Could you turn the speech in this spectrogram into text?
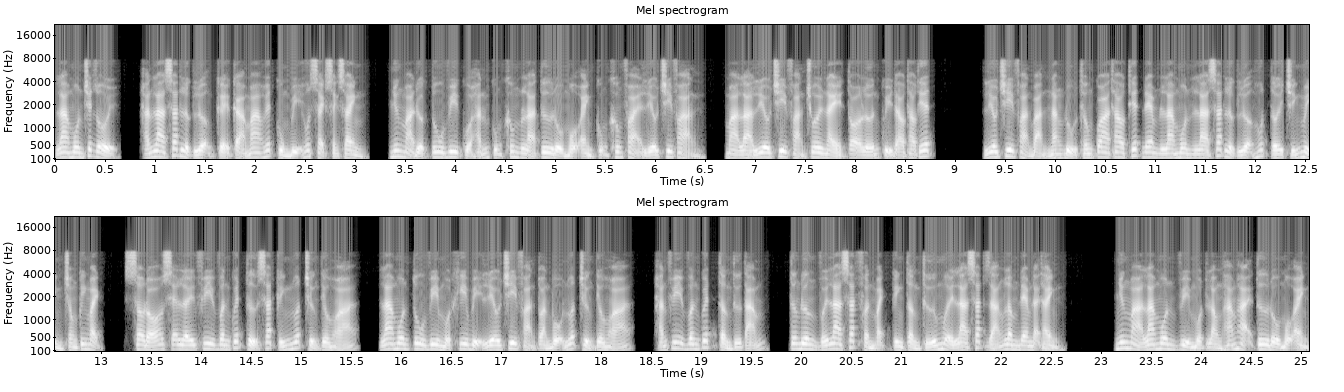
La môn chết rồi, hắn la sát lực lượng kể cả ma huyết cùng bị hút sạch sành xanh, nhưng mà được tu vi của hắn cũng không là tư đồ mộ ảnh cũng không phải liêu chi phản, mà là liêu chi phản trôi này to lớn quỷ đao thao thiết. Liêu chi phản bản năng đủ thông qua thao thiết đem la môn la sát lực lượng hút tới chính mình trong kinh mạch, sau đó sẽ lấy phi vân quyết tử sát kính nuốt trường tiêu hóa. La môn tu vi một khi bị liêu chi phản toàn bộ nuốt trường tiêu hóa, hắn phi vân quyết tầng thứ tám tương đương với la sát phần mạch kinh tầng thứ mười la sát giáng lâm đem đại thành. Nhưng mà la môn vì một lòng hãm hại tư đồ mộ ảnh,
